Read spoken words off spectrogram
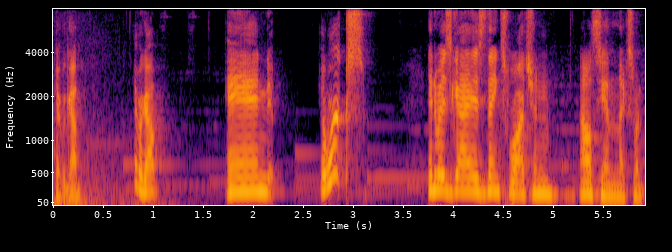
There we go. There we go. And it works. Anyways, guys, thanks for watching. I'll see you on the next one.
